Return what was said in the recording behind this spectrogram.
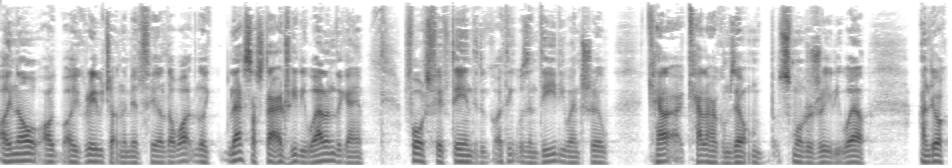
I know, I, I agree with you on the midfield. I, What, like, Leicester started really well in the game. Force 15, I think it was indeed he went through. Kelleher comes out and smothers really well. And they were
